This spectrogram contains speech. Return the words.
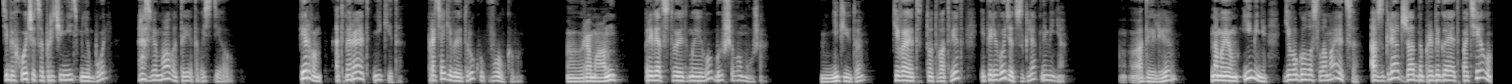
Тебе хочется причинить мне боль? Разве мало ты этого сделал? Первым отмирает Никита. Протягивает руку Волкову. Э, «Роман», — приветствует моего бывшего мужа. «Никита», — кивает тот в ответ и переводит взгляд на меня. «Аделия». На моем имени его голос ломается, а взгляд жадно пробегает по телу,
